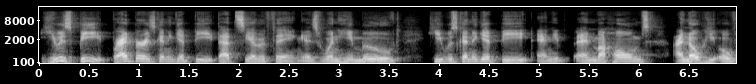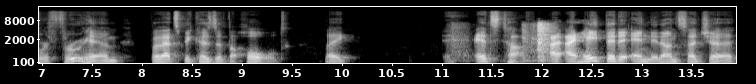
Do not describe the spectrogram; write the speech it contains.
he was beat. Bradbury's going to get beat. That's the other thing is when he moved, he was going to get beat. And he, and Mahomes, I know he overthrew him, but that's because of the hold. Like it's tough. I, I hate that it ended on such a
